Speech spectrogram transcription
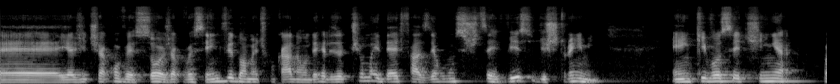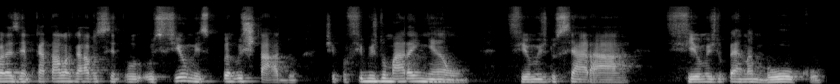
é, e a gente já conversou, já conversei individualmente com cada um deles. Eu tinha uma ideia de fazer um serviço de streaming em que você tinha, por exemplo, catalogava os, os filmes pelo estado, tipo filmes do Maranhão, filmes do Ceará, filmes do Pernambuco.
